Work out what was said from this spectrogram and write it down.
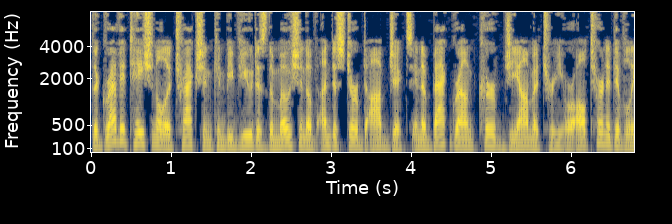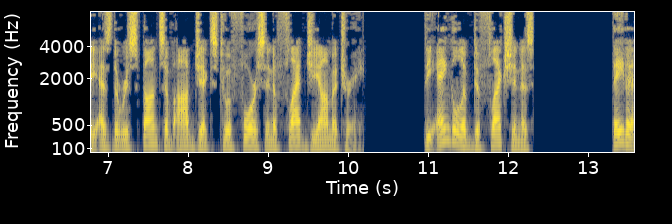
The gravitational attraction can be viewed as the motion of undisturbed objects in a background curved geometry or alternatively as the response of objects to a force in a flat geometry. The angle of deflection is theta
